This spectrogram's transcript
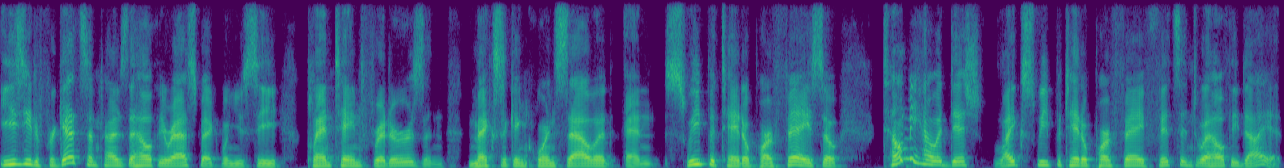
easy to forget sometimes the healthier aspect when you see plantain fritters and Mexican corn salad and sweet potato parfait. So Tell me how a dish like sweet potato parfait fits into a healthy diet.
